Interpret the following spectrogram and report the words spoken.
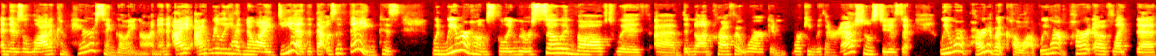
and there's a lot of comparison going on. And i i really had no idea that that was a thing because when we were homeschooling we were so involved with uh, the nonprofit work and working with international students that we weren't part of a co-op. We weren't part of like the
